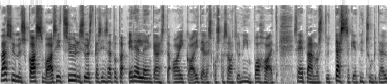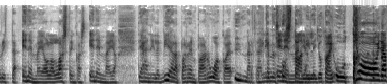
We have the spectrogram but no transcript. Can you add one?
väsymys kasvaa, siitä syyllisyydestä käsin sä et ota edelleenkään sitä aikaa itsellesi, koska sä oot jo niin paha, että se epäonnistuu tässäkin, että nyt sun pitää yrittää enemmän ja olla lasten kanssa enemmän ja tehdä niille vielä parempaa parempaa ruokaa ja ymmärtää Ehkä niitä myös enemmän. ostaa ja, niille jotain uutta. Joo, ja,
